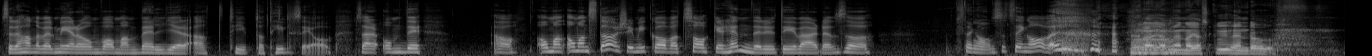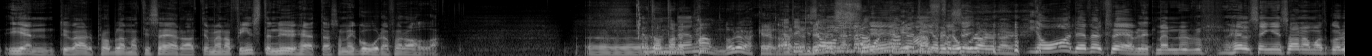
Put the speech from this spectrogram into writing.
Så det handlar väl mer om vad man väljer att typ ta till sig av. Så här, om det Ja, om man, om man stör sig mycket av att saker händer ute i världen så, Stäng av. så stäng av. Jag menar, jag skulle ju ändå igen tyvärr problematisera att jag menar, finns det nyheter som är goda för alla? Eh, Att antalet pannor ökar i världen. Det är det är hitta förlorare där. Ja, det är väl trevligt, men Helsingin Sanomat går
